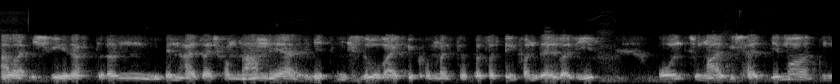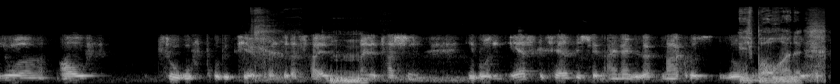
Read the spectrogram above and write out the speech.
Aber ich, wie gesagt, ähm, bin halt gleich vom Namen her jetzt nicht so weit gekommen, dass, dass das Ding von selber lief. Und zumal ich halt immer nur auf Zuruf produzieren konnte. Das heißt, meine Taschen, die wurden erst gefertigt, wenn einer gesagt, Markus, so. Ich brauche eine. so ich.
